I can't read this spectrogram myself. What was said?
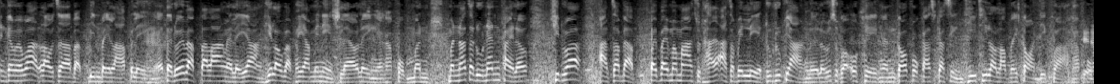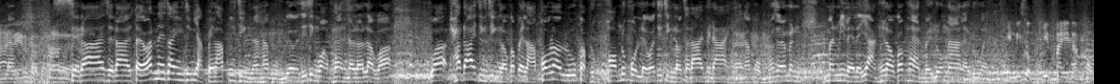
นกันไว้ว่าเราจะแบบบินไปรับอะไรอย่างเงี้ยแต่ด้วยแบบตารางหลายๆอย่างที่เราแบบพยายาม manage แล้วอะไรอย่างเงี้ยครับผมมันมันน่าจะดูแน่นไปแล้วคิดว่าอาจจะแบบไปไปๆมาๆสุดท้ายอาจจะเป็นเลททุก ๆ อย่างเลยเรารู้สึกว่าโอเคงั้นก็โฟกัสกับสิ่งที่ที่เรารับไว้ก่อนดีกว่าครับเสีผยมดายนะไหมมันตกเออเสียดายเสียดายแต่ว่าในใจจริงๆอยากไปรับจริงๆนะครับผมเออที่จริงวางแผนกันแล้วแหละว่า ว่าถ้าได้จริง ๆ เราก็ไปรับเพราะว่าเรารู้กับทุกพร้อมทุกคนเลยว่าจริงๆเราจะได้ไม่ได้นะครับผมเพราะฉะนั้นมันมันมีหลาย ๆ อย่างที่เราก็แผนไว้ล่วงหน้าแล้วด้วย เห็นมีส่งคลิปไปแบบขอบ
